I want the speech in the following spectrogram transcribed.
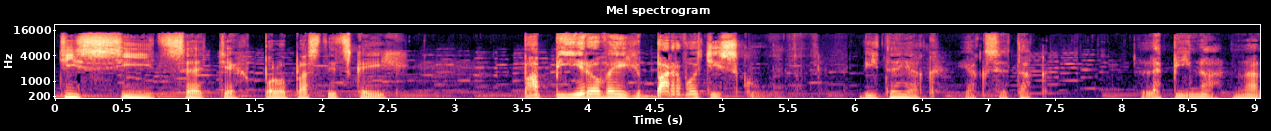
tisíce těch poloplastických papírových barvotisků. Víte, jak, jak se tak lepí na, na,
